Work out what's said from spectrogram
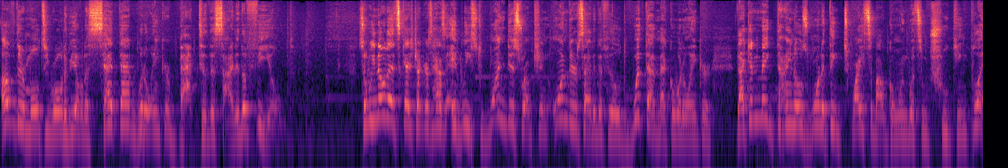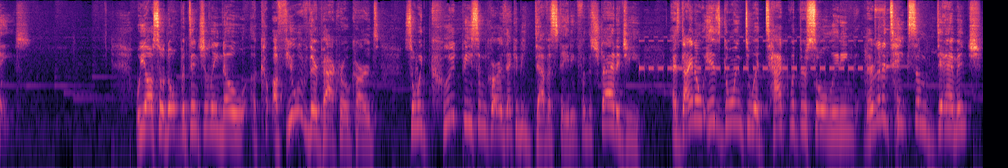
of their multi-roll to be able to set that Widow Anchor back to the side of the field. So we know that Sky Strikers has at least one disruption on their side of the field with that Mecha Widow Anchor that can make Dinos want to think twice about going with some True King plays. We also don't potentially know a, a few of their back row cards, so it could be some cards that could be devastating for the strategy. As Dino is going to attack with their Soul Eating, they're going to take some damage.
